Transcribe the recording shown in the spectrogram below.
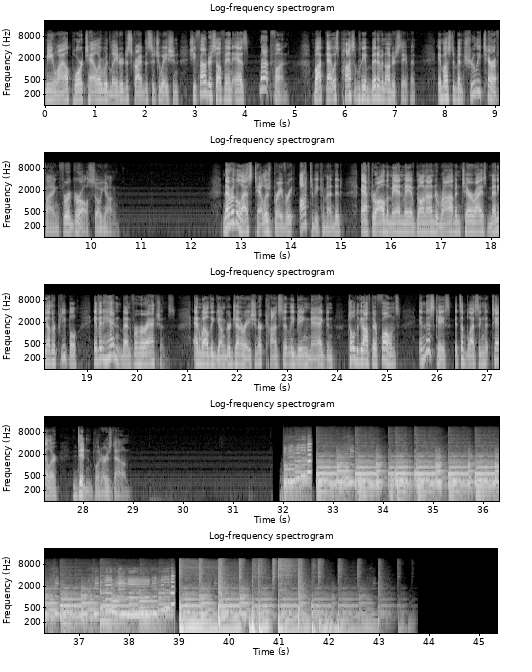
Meanwhile poor Taylor would later describe the situation she found herself in as not fun But that was possibly a bit of an understatement. It must have been truly terrifying for a girl so young. Nevertheless Taylor's bravery ought to be commended. After all the man may have gone on to rob and terrorize many other people if it hadn't been for her actions and while the younger generation are constantly being nagged and told to get off their phones in this case It's a blessing that Taylor didn't put hers down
